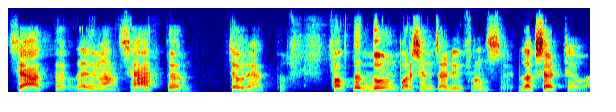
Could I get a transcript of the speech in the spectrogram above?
शहात्तर झाले ना? शहात्तर चौऱ्याहत्तर. फक्त दोन पर्सेंटचा डिफरन्स आहे. लक्षात ठेवा.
